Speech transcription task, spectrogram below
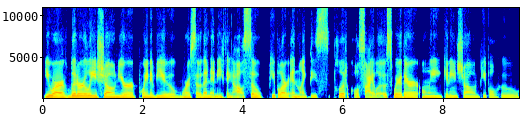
you are literally shown your point of view more so than anything else. So people are in like these political silos where they're only getting shown people who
